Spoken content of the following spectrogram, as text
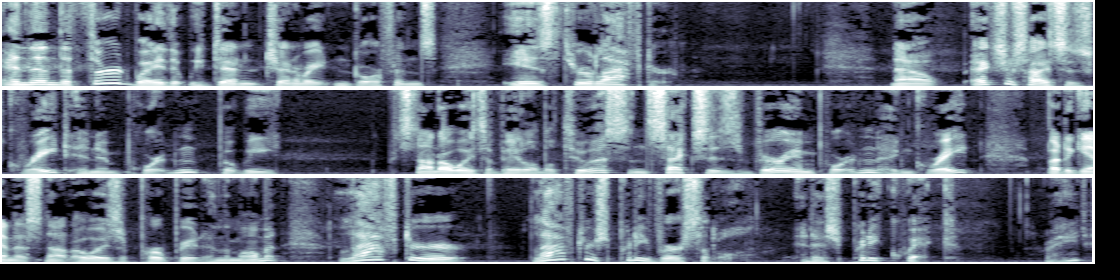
and then the third way that we gen- generate endorphins is through laughter. Now, exercise is great and important, but we it's not always available to us, and sex is very important and great, but again, it's not always appropriate in the moment. Laughter, laughter is pretty versatile and it's pretty quick, right?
